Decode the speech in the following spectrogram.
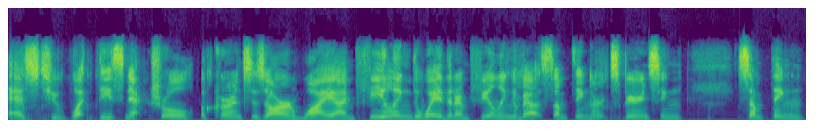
as to what these natural occurrences are and why I'm feeling the way that I'm feeling about something or experiencing something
